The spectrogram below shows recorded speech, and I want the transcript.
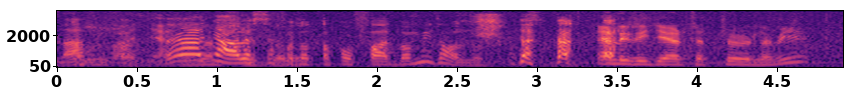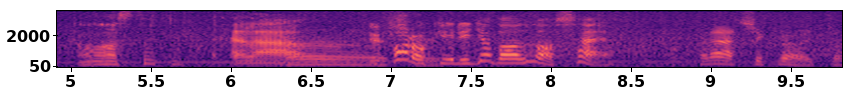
Lássuk. kurva anyján. De nyál összefogyott a pofádba, mit hallott? Elirigyelted tőle, mi? Azt tudod. Eláll. Ő farokirigy a Dallas, he? Látszik rajta.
